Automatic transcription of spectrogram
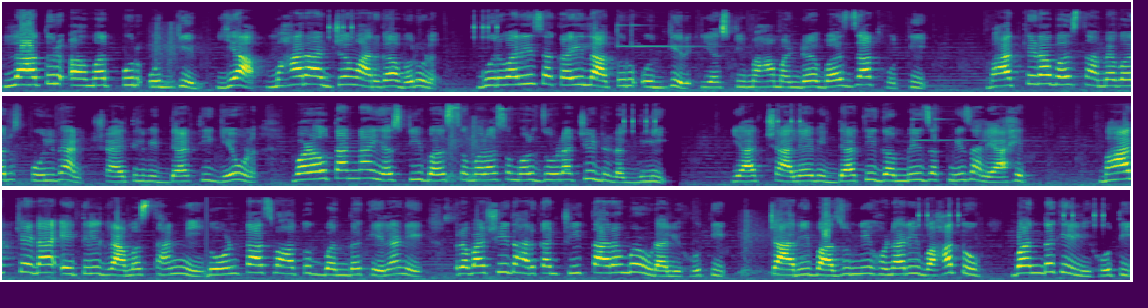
लातूर अहमदपूर उदगीर या महाराज्य मार्गावरून गुरुवारी सकाळी लातूर उदगीर एसटी महामंडळ बस जात होती. भातखेडा बस थांब्यावर स्कूल व्हॅन शाळेतील विद्यार्थी घेऊन वळवताना एसटी बस समोरासमोर जोराची धडक दिली. यात शालेय विद्यार्थी गंभीर जखमी झाले आहेत. भातखेडा येथील ग्रामस्थांनी दोन तास वाहतूक बंद केल्याने प्रवासी धारकांची तारंबळ उडाली होती. चारी बाजूंनी होणारी वाहतूक बंद केली होती.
